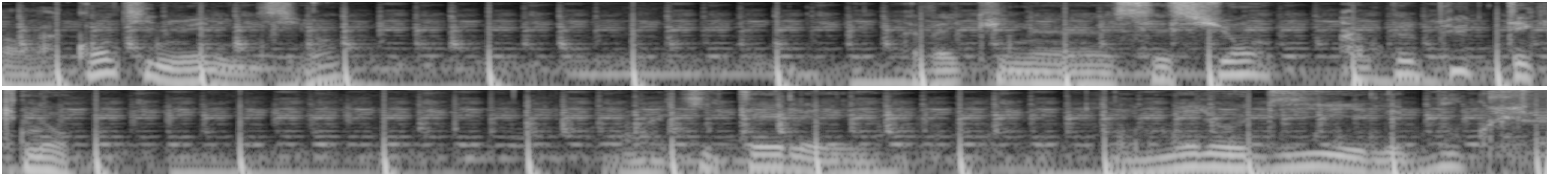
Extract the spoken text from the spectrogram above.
On va continuer l'émission avec une session un peu plus techno. On va quitter les, mélodies et les boucles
